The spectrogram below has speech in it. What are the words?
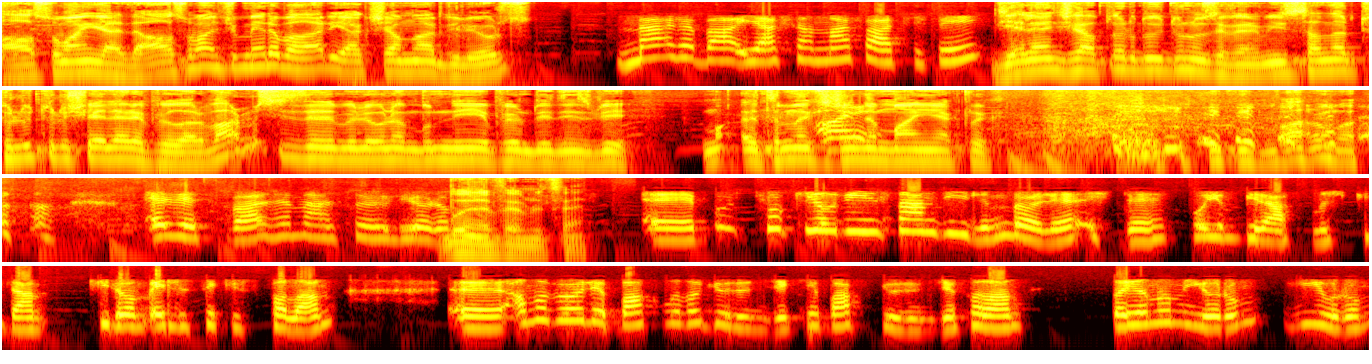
Asuman geldi. Asumancığım merhabalar, iyi akşamlar diliyoruz. Merhaba, iyi akşamlar Fatih Bey. Gelen cevapları duydunuz efendim. İnsanlar türlü türlü şeyler yapıyorlar. Var mı sizde de böyle "Ulan bunu niye yapıyorum dediğiniz bir ma- tırnak içinde Ay. manyaklık? Var mı? Evet var, hemen söylüyorum. Buyurun efendim lütfen. Ee, çok yıl bir insan değilim böyle işte boyum 1.60, kilom, kilom 58 falan. Ee, ama böyle baklava görünce, kebap görünce falan dayanamıyorum, yiyorum.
